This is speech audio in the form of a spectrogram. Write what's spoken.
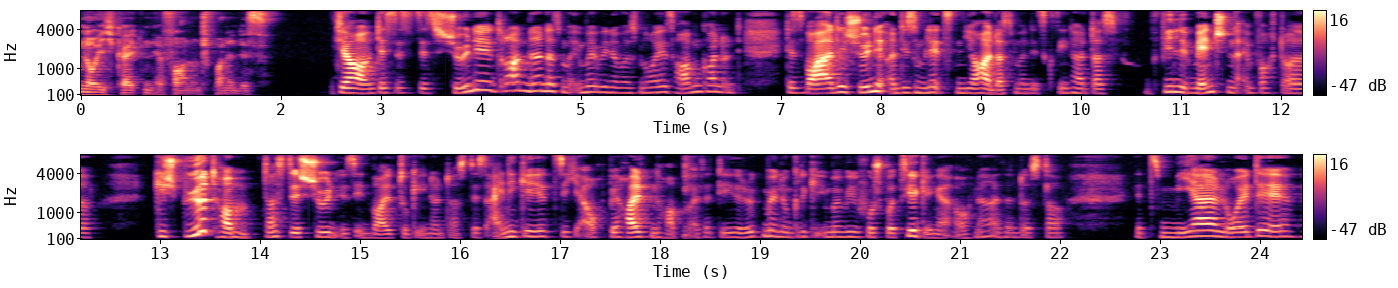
Neuigkeiten erfahren und Spannendes. Ja, und das ist das Schöne dran, ne, dass man immer wieder was Neues haben kann. Und das war das Schöne an diesem letzten Jahr, dass man das gesehen hat, dass viele Menschen einfach da gespürt haben, dass das schön ist, in den Wald zu gehen und dass das einige jetzt sich auch behalten haben. Also die Rückmeldung kriege ich immer wieder von Spaziergängern auch, ne? Also dass da jetzt mehr Leute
